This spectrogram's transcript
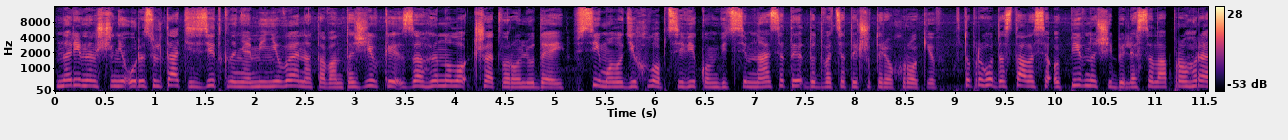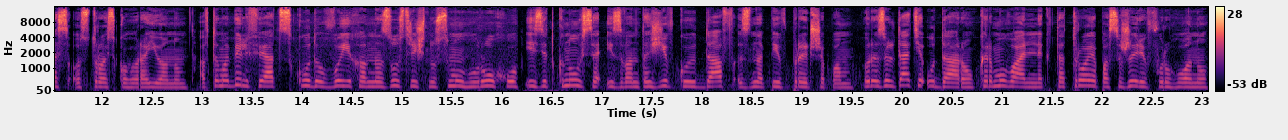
На Рівненщині у результаті зіткнення мінівена та вантажівки загинуло четверо людей. Всі молоді хлопці віком від 17 до 24 років. Автопригода сталася опівночі біля села Прогрес Острозького району. Автомобіль Фіат Скудо виїхав на зустрічну смугу руху і зіткнувся із вантажівкою ДАФ з напівпричепом. У результаті удару кермувальник та троє пасажирів фургону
